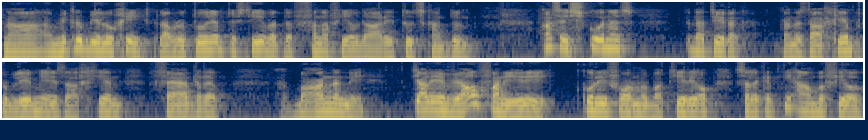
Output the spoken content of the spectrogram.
na 'n microbiologie laboratorium toe stuur wat hulle vinnig vir jou daardie toets kan doen. As hy skoon is, natuurlik, dan is daar geen probleem nie, is daar geen verdere eh, behandeling nie. Tel jy wel van hierdie koliforme bakterie op, sal ek dit nie aanbeveel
